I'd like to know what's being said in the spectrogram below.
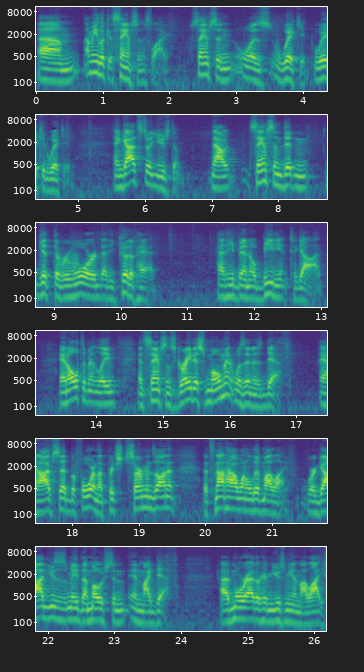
Um, I mean, look at Samson's life. Samson was wicked, wicked, wicked, and God still used him. Now, Samson didn't get the reward that he could have had had he been obedient to God. And ultimately, and Samson's greatest moment was in his death. And I've said before, and I've preached sermons on it, that's not how I want to live my life, where God uses me the most in, in my death. I'd more rather Him use me in my life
